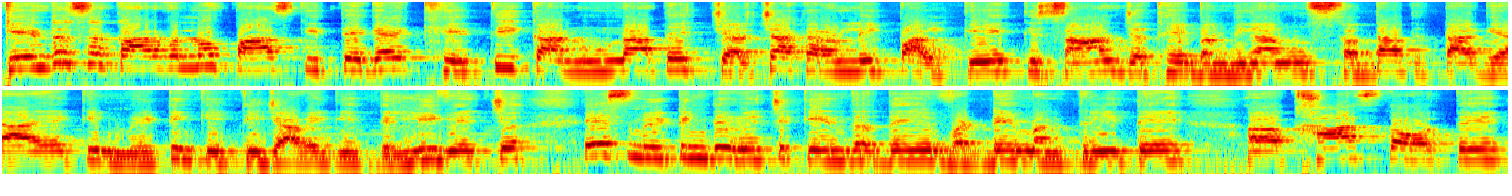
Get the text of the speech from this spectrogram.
ਕੇਂਦਰ ਸਰਕਾਰ ਵੱਲੋਂ ਪਾਸ ਕੀਤੇ ਗਏ ਖੇਤੀ ਕਾਨੂੰਨਾਂ ਤੇ ਚਰਚਾ ਕਰਨ ਲਈ ਭਲਕੇ ਕਿਸਾਨ ਜਥੇਬੰਦੀਆਂ ਨੂੰ ਸੱਦਾ ਦਿੱਤਾ ਗਿਆ ਹੈ ਕਿ ਮੀਟਿੰਗ ਕੀਤੀ ਜਾਵੇਗੀ ਦਿੱਲੀ ਵਿੱਚ। ਇਸ ਮੀਟਿੰਗ ਦੇ ਵਿੱਚ ਕੇਂਦਰ ਦੇ ਵੱਡੇ ਮੰਤਰੀ ਤੇ ਖਾਸ ਤੌਰ ਤੇ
